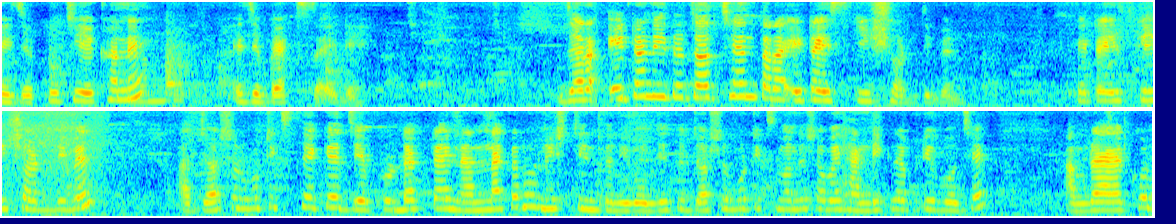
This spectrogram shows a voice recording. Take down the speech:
এই যে কুচি এখানে, এই যে ব্যাক সাইডে যারা এটা নিতে চাচ্ছেন, তারা এটা স্ক্রিনশট দিবেন। এটা স্ক্রিনশট দিবেন। আর যশোর বুটিক্স থেকে যে প্রোডাক্টটাই নেন না কেন নিশ্চিন্ত নেবেন। যেহেতু যশোর বুটিক্স মানে সবাই হ্যান্ডিক্রাফটই বোঝে। আমরা এখন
